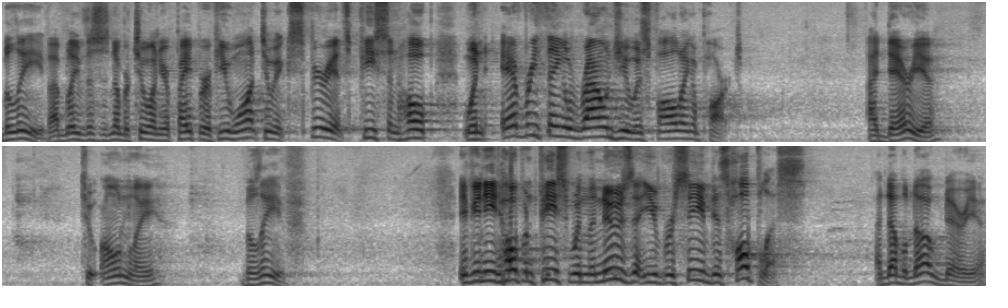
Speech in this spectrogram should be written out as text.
believe. I believe this is number two on your paper. If you want to experience peace and hope when everything around you is falling apart, I dare you to only believe. If you need hope and peace when the news that you've received is hopeless, I double dog dare you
